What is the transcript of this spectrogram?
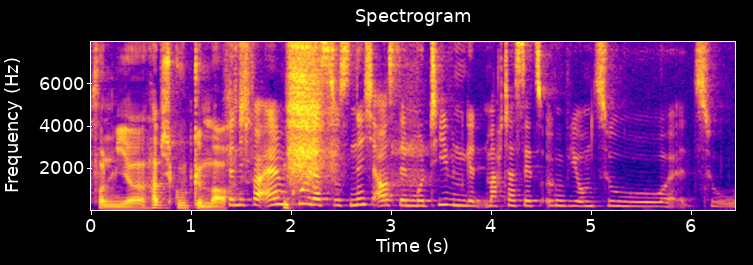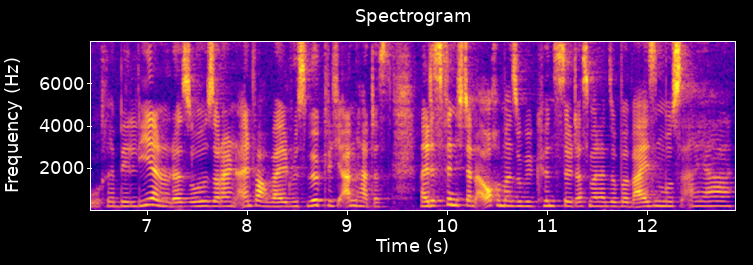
von mir. Habe ich gut gemacht. finde ich vor allem cool, dass du es nicht aus den Motiven gemacht hast, jetzt irgendwie um zu, zu rebellieren oder so, sondern einfach, weil du es wirklich anhattest. Weil das finde ich dann auch immer so gekünstelt, dass man dann so beweisen muss, ah ja,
